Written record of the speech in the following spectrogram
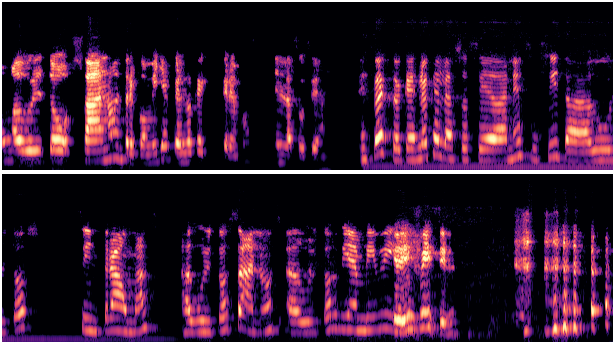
un adulto sano, entre comillas, que es lo que queremos en la sociedad. Exacto, que es lo que la sociedad necesita, adultos sin traumas, adultos sanos, adultos bien vividos. Qué difícil.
